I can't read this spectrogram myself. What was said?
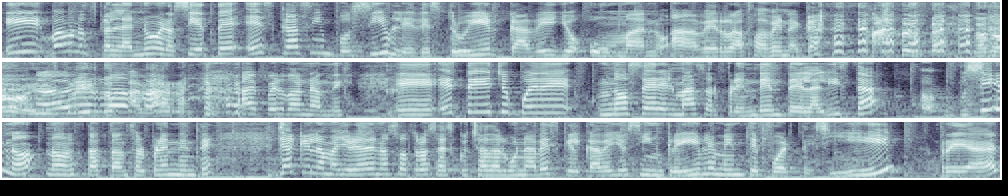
Y vámonos con la número 7. Es casi imposible destruir cabello humano. A ver, Rafa, ven acá. No, no, A destruir ver, no jalar. Ay, perdóname. Eh, este hecho puede no ser el más sorprendente de la lista. Oh, pues sí, ¿no? No está tan sorprendente. Ya que la mayoría de nosotros ha escuchado alguna vez que el cabello es increíblemente fuerte. ¿Sí? ¿Real?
